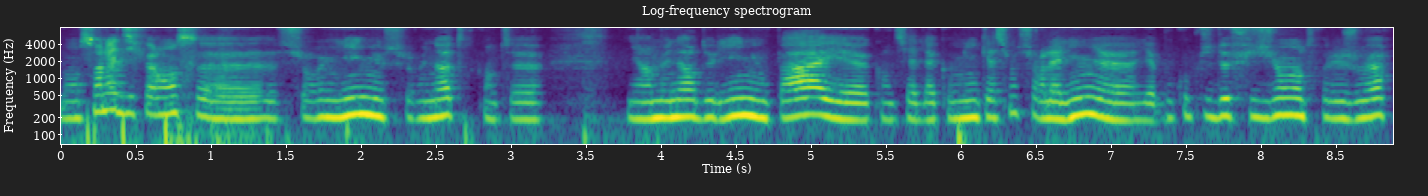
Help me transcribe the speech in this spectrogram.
on sent la différence euh, sur une ligne ou sur une autre quand il y a un meneur de ligne ou pas et quand il y a de la communication sur la ligne, il y a beaucoup plus de fusion entre les joueurs.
